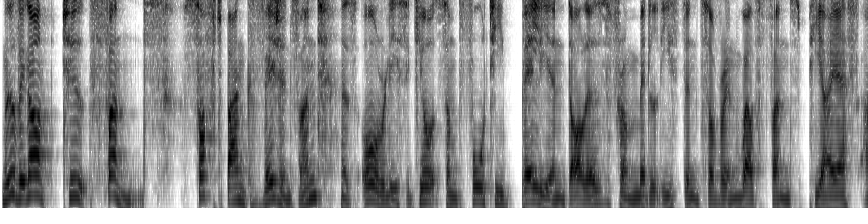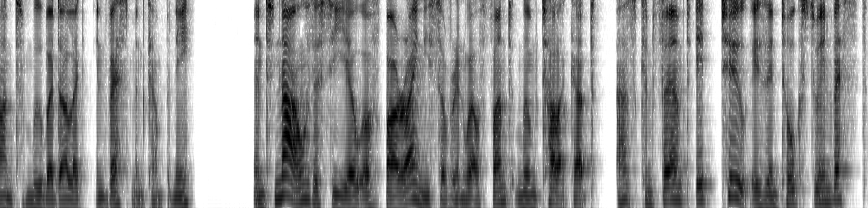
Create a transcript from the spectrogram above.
Moving on to funds. SoftBank Vision Fund has already secured some $40 billion from Middle Eastern sovereign wealth funds PIF and Mubadala Investment Company. And now the CEO of Bahraini Sovereign Wealth Fund, Mumtalakat, has confirmed it too is in talks to invest.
